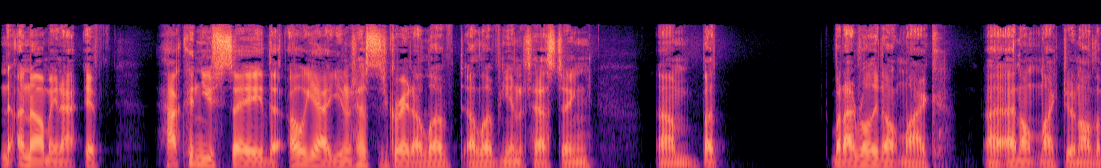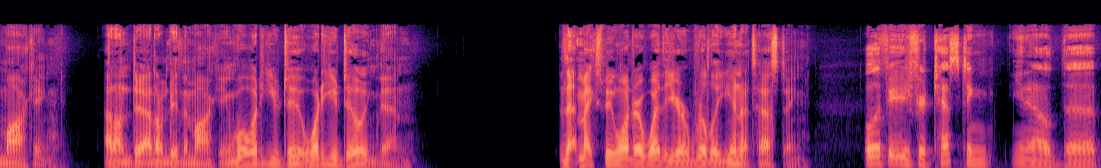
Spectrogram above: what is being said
No, no. I mean, if how can you say that? Oh yeah, unit test is great. I love I love unit testing, um, but but I really don't like I I don't like doing all the mocking. I don't do I don't do the mocking. Well, what do you do? What are you doing then? That makes me wonder whether you're really unit testing. Well, if you're, if you're testing, you know the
